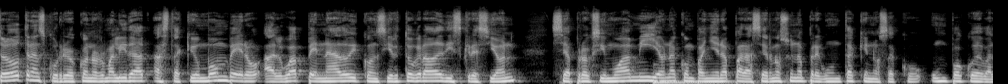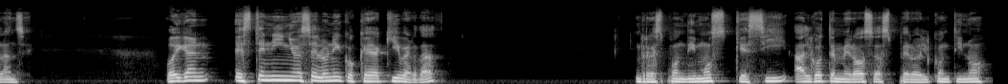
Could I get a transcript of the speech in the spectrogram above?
Todo transcurrió con normalidad hasta que un bombero, algo apenado y con cierto grado de discreción, se aproximó a mí y a una compañera para hacernos una pregunta que nos sacó un poco de balance. Oigan, este niño es el único que hay aquí, ¿verdad? Respondimos que sí, algo temerosas, pero él continuó.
